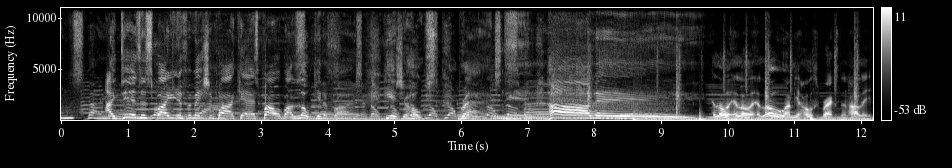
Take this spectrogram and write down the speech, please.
Ideas Inspired Information Podcast powered by Loke Enterprise. Here's your host, Braxton Holly. Hello, hello, hello. I'm your host, Braxton Holly.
